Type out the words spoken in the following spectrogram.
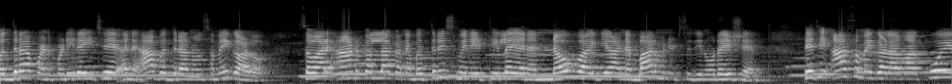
ભદ્રા પણ પડી રહી છે અને આ ભદ્રાનો સમયગાળો સવારે આઠ કલાક અને બત્રીસ મિનિટથી લઈ અને નવ વાગ્યા અને બાર મિનિટ સુધીનું રહેશે. તેથી આ સમયગાળામાં કોઈ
